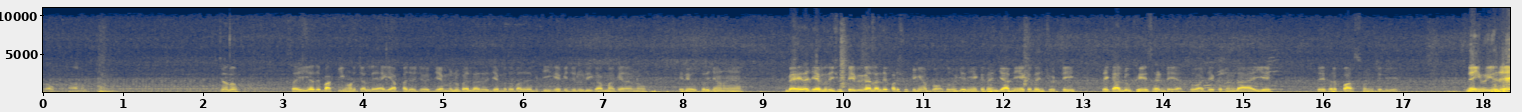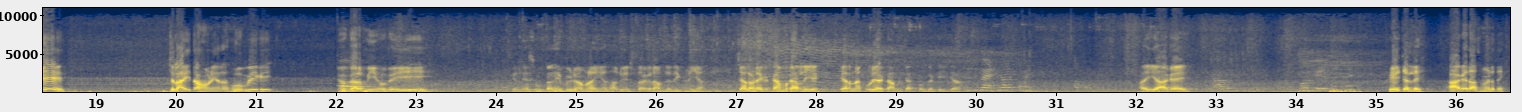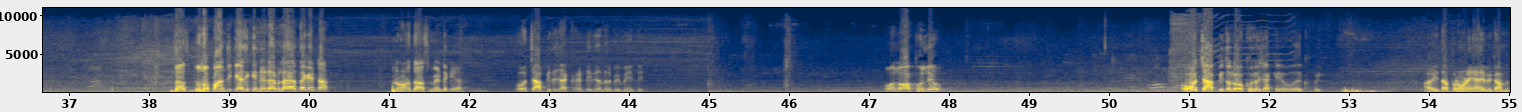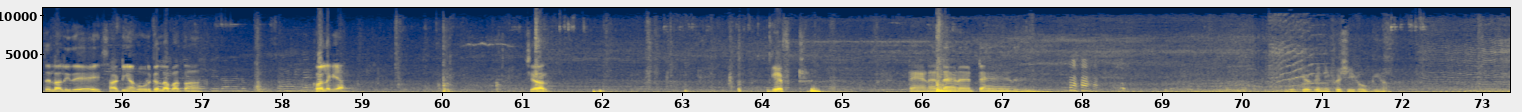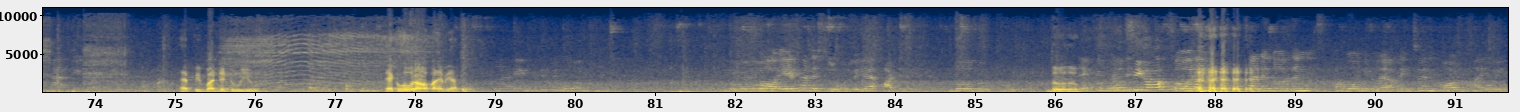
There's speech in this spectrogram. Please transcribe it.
ਔਖਾ ਲੋ। ਚਲੋ, ਸਹੀ ਆ ਤੇ ਬਾਕੀ ਹੁਣ ਚੱਲੇ ਹੈਗੇ ਆਪਾਂ ਜੋ ਜਿਮ ਨੂੰ ਪਹਿਲਾਂ ਤੇ ਜਿਮ ਤੋਂ ਬਾਅਦ ਬੁਟੀਕ ਇੱਕ ਜ਼ਰੂਰੀ ਕੰਮ ਆ ਕਿਰਾਂ ਨੂੰ, ਇਹਨੇ ਉੱਧਰ ਜਾਣਾ ਆ। ਵੈਸੇ ਤਾਂ ਜਿਮ ਦੀ ਛੁੱਟੀ ਵੀ ਕਰ ਲੈਂਦੇ, ਪਰ ਛੁੱਟੀਆਂ ਬਹੁਤ ਹੋ ਜਾਂਦੀਆਂ, ਇੱਕ ਦਿਨ ਜਾਣੀ ਇੱਕ ਦਿਨ ਛੁੱਟੀ, ਤੇ ਕੱਲੂ ਫੇਰ ਸੰਡੇ ਆ। ਸੋ ਅੱਜ ਇੱਕ ਦਿਨ ਲਾ ਆਈਏ ਤੇ ਫਿਰ ਪਰਸੋਂ ਨੂੰ ਚਲੀਏ। ਨਹੀਂ ਹੋਈ ਅਰੇ ਚਲਾਈ ਤਾਂ ਹੋਣੀ ਆ, ਤਾਂ ਹੋ ਵੀ ਗਈ। ਗਰਮੀ ਹੋ ਗਈ? ਕਿੰਨੇ ਸੂਟਾਂ ਦੀਆਂ ਵੀਡੀਓ ਬਣਾਈਆਂ ਸਾਨੂੰ ਇੰਸਟਾਗ੍ਰam ਤੇ ਦਿਖਣੀਆਂ। ਚੱਲ ਹੁਣ ਇੱਕ ਕੰਮ ਕਰ ਲਈਏ। ਕਰਨ ਉਰਿਆ ਕੰਮ ਚੱਕੋ ਗੱਡੀ ਜਾ। ਤੁਸੀਂ ਬੈਠੇ ਹੋ ਪੁਆਇੰਟ ਅਸੀਂ ਆ ਗਏ। ਫੇਰ ਚੱਲੇ। ਆ ਗਏ 10 ਮਿੰਟ ਤੇ। 10 ਉਦੋਂ 5 ਕਿਹਾ ਸੀ ਕਿੰਨੇ ਟਾਈਮ ਲਾਇਆ ਅੱਧਾ ਘੰਟਾ? ਫਿਰ ਹੁਣ 10 ਮਿੰਟ ਗਿਆ ਉਹ ਚਾਬੀ ਤੇ ਚੱਕ ਗੱਡੀ ਦੇ ਅੰਦਰ ਵੀ ਮੇਜ ਤੇ। ਉਹ ਲੌਕ ਖੋਲਿਓ। ਉਹ ਚਾਬੀ ਤੋਂ ਲੌਕ ਖੋਲਿਓ ਚੱਕ ਕੇ ਉਹ ਦੇਖੋ ਭਈ। ਆਈ ਤਾਂ ਪਰੋਣੇ ਆਏ ਵੀ ਕੰਮ ਤੇ ਲਾਲੀ ਦੇ ਸਾਡੀਆਂ ਹੋਰ ਗੱਲਾਂ ਬਾਤਾਂ। ਖੁੱਲ ਗਿਆ। ਚਲ। ਗਿਫਟ। ਟੈਣ ਟੈਣ ਟੈਣ। ਦੇਖਿਓ ਕਿੰਨੀ ਖੁਸ਼ੀ ਹੋਊਗੀ ਹੁਣ। ਹੈਪੀ ਬਰਥਡੇ ਟੂ ਯੂ ਇੱਕ ਹੋਰ ਆਓ ਪਰੇ ਪਿਆ। ਸਾਡੇ ਸਲੋ ਲਈ ਹੈ ਸਾਡੇ ਦੋ ਦੋ। ਦੋ ਦੋ। ਇੱਕ ਬਹੁਤ ਸੀਗਾ। ਸੌਰੀ। ਸਾਡੇ ਦੋ ਦਿਨ ਉਹ ਨਹੀਂ ਹੋਇਆ ਵਿੱਚ ਇਨਵੋਲਵ ਹਾਈ ਹੋਈ।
